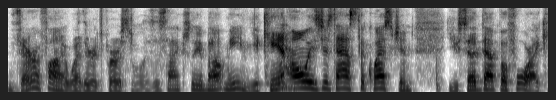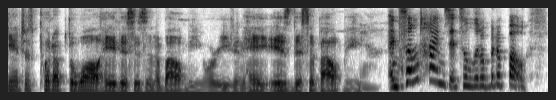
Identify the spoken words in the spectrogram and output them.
verify whether it's personal is this actually about me you can't Yeah. always just ask the question you said that before i can't just put up the wall hey this isn't about me or even hey is this about me Yeah. And sometimes it's a little bit of both.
